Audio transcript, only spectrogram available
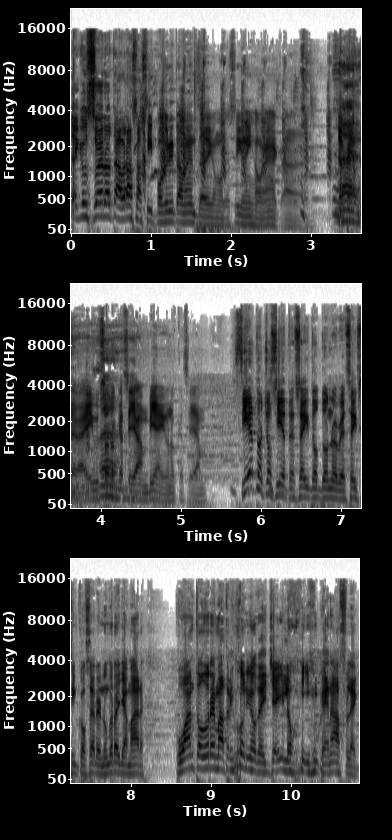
Es que un suegro te abraza así hipócritamente. Digamos que sí, hijo, ven acá. Depende, hay un suegro que se llaman bien, hay unos que se llaman. 787-622-9650. El número a llamar. ¿Cuánto dura el matrimonio de J-Lo y Ben Affleck?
